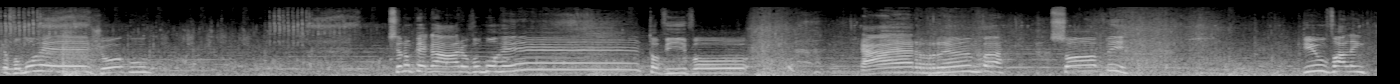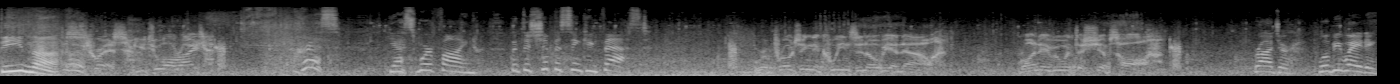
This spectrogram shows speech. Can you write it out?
Eu vou morrer, jogo. Se eu não pegar a área, eu vou morrer. Tô vivo. Caramba! Sobe! Gil Valentina. Chris. You two all right? Chris! Yes, we're fine. But the ship is sinking fast. We're approaching the Queen Zenobia now. Rendezvous at the ship's hull. Roger. We'll be waiting.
